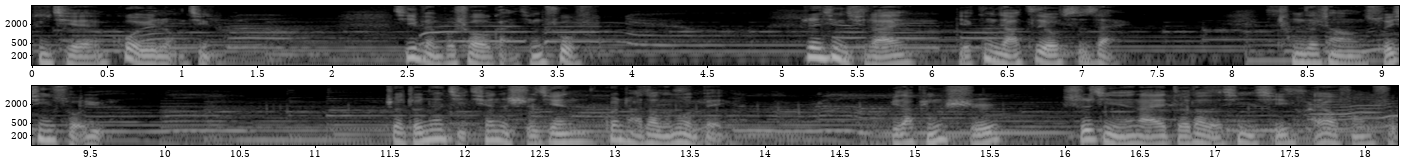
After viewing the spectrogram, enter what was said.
并且过于冷静，基本不受感情束缚。任性起来也更加自由自在，称得上随心所欲。这短短几天的时间观察到的漠北，比他平时十几年来得到的信息还要丰富。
